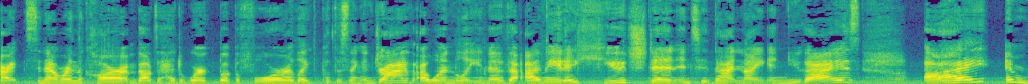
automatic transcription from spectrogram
Alright, so now we're in the car. I'm about to head to work, but before I like put this thing in drive, I wanted to let you know that I made a huge stint into that night. And you guys, I am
